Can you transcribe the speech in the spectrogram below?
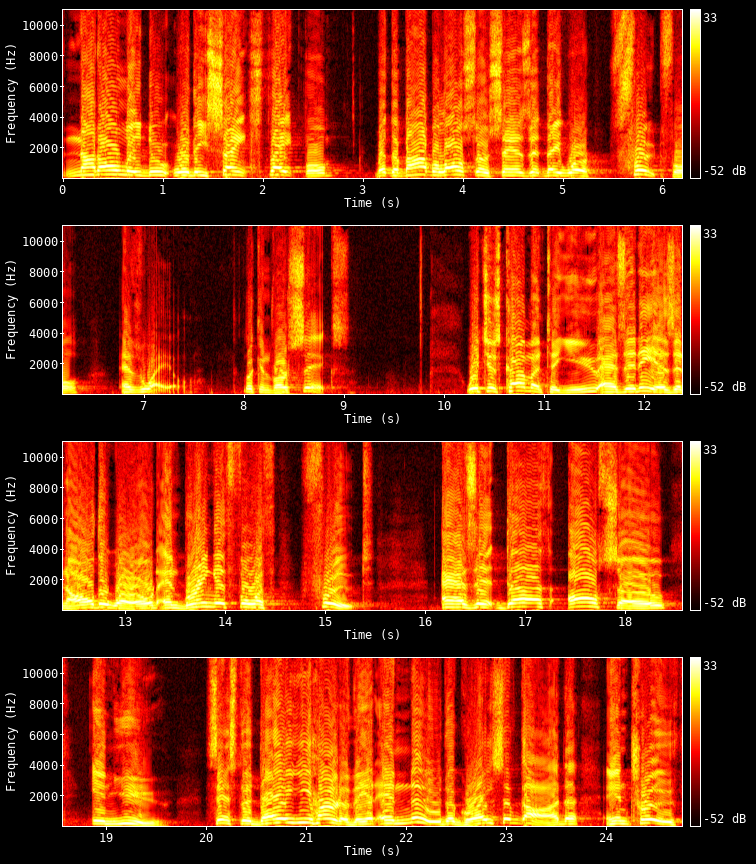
Not only do, were these saints faithful, but the Bible also says that they were fruitful as well. Look in verse 6. Which is come unto you as it is in all the world, and bringeth forth fruit as it doth also in you. Since the day ye heard of it and knew the grace of God in truth,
